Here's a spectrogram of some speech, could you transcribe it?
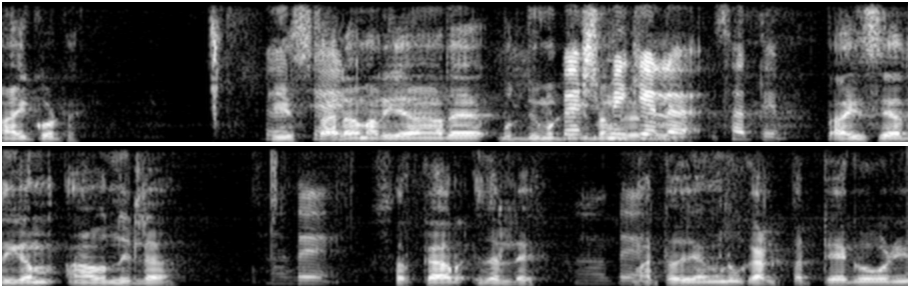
ആയിക്കോട്ടെ. ഈ സ്ഥലം അറിയാതെ ബുദ്ധിമുട്ടിക്കുന്ന സത്യം. പൈസ അധികം ആവുന്നില്ല. അതെ. സർക്കാർ ഇതല്ലേ? മറ്റത് ഞങ്ങൾ കൽപ്പറ്റയൊക്കെ ഓടി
